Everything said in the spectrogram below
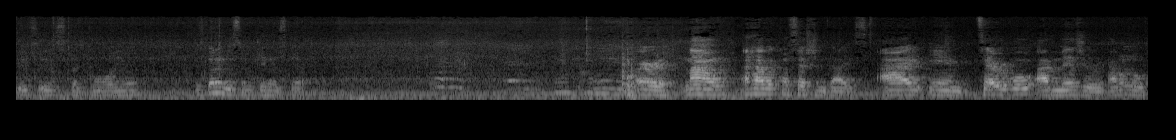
This is the Goya. It's gonna do the same thing as that. Alright, now I have a confession, guys. I am terrible at measuring. I don't know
